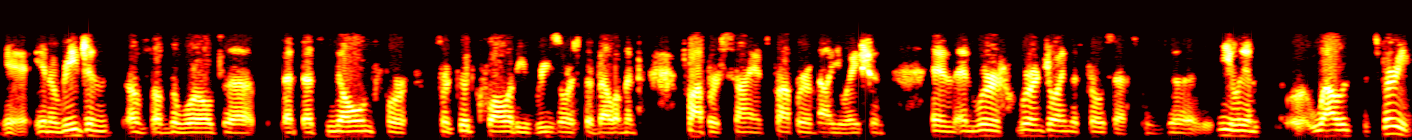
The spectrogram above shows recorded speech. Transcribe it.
in a region of, of the world uh, that that's known for for good quality resource development, proper science, proper evaluation, and and we're we're enjoying this process because uh, helium, well, it's very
